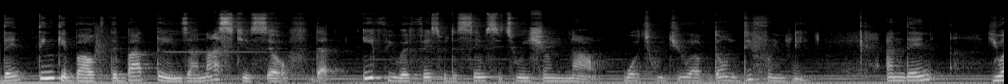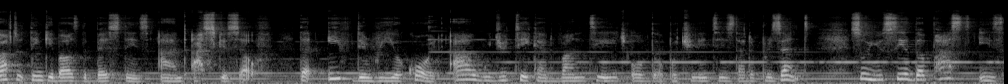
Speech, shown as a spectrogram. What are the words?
Then think about the bad things and ask yourself that if you were faced with the same situation now, what would you have done differently? And then you have to think about the best things and ask yourself that if they reoccurred, how would you take advantage of the opportunities that they present? So you see, the past is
